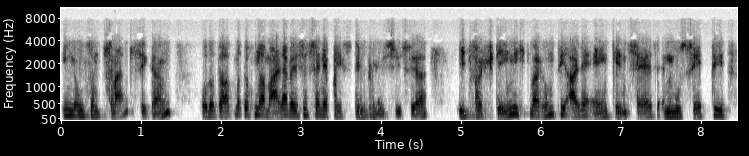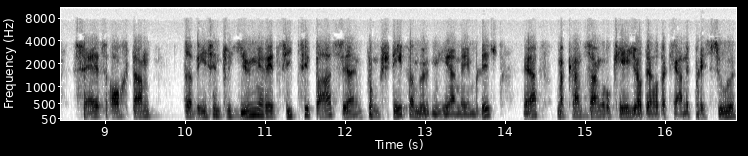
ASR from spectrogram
in unseren Zwanzigern, oder da hat man doch normalerweise seine beste Physis, ja. Ich verstehe nicht, warum die alle eingehen, sei es ein Musetti, sei es auch dann der wesentlich jüngere Tsitsipas, ja, vom Stehvermögen her nämlich. Ja, man kann sagen, okay, ja, der hat eine kleine Blessur,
